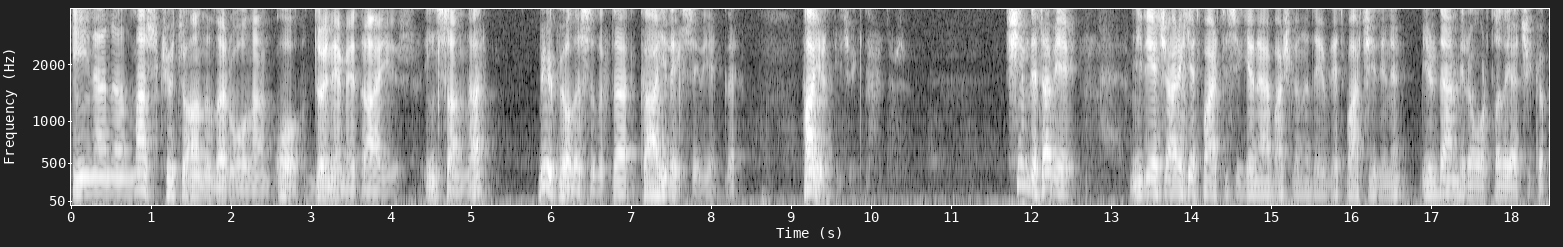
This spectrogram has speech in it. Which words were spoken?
inanılmaz kötü anıları olan o döneme dair insanlar büyük bir olasılıkla kahir ekseriyetle hayır diyeceklerdir. Şimdi tabii Milliyetçi Hareket Partisi Genel Başkanı Devlet Bahçeli'nin birdenbire ortaya çıkıp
